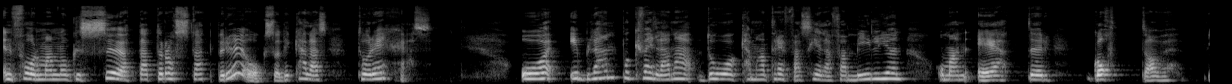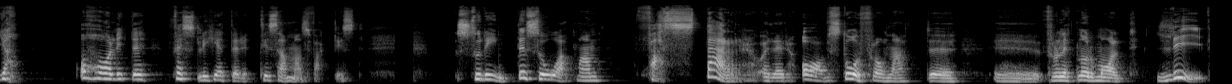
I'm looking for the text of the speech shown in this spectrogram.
en form av något sötat rostat bröd också. Det kallas torrejas. Och ibland på kvällarna då kan man träffas hela familjen och man äter gott av, ja, och har lite festligheter tillsammans faktiskt. Så det är inte så att man fastar eller avstår från, att, eh, eh från ett normalt liv.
